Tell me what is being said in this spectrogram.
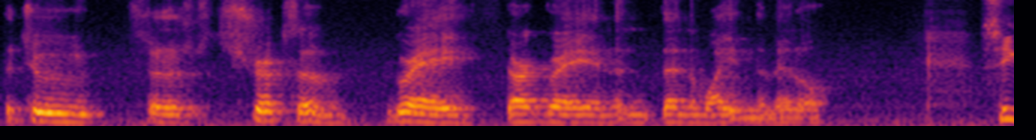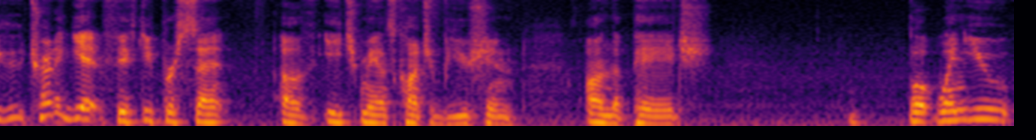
the two sort of strips of gray, dark gray, and then, then the white in the middle. So you try to get 50% of each man's contribution on the page. But when you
